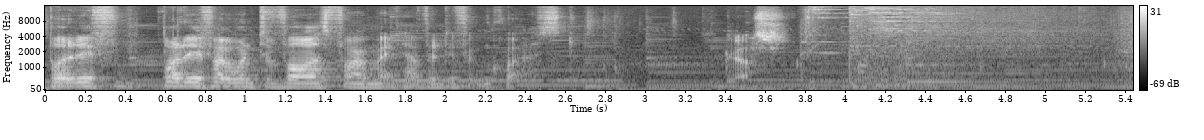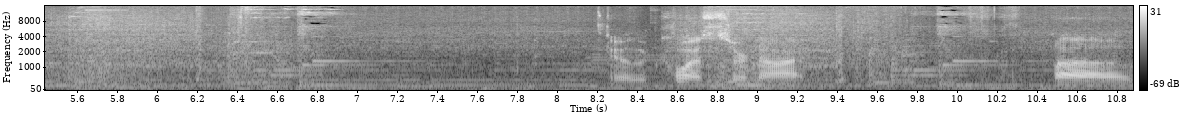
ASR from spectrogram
But if but if I went to Voz farm, I'd have a different quest. Yes. Yeah, the quests are not. Uh,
